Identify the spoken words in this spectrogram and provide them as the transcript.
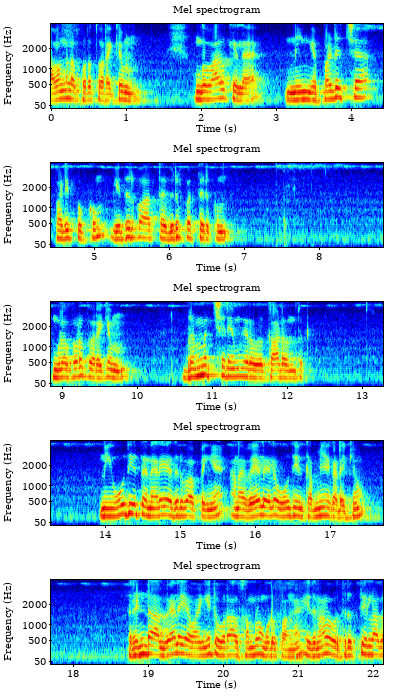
அவங்கள பொறுத்த வரைக்கும் உங்கள் வாழ்க்கையில் நீங்கள் படித்த படிப்புக்கும் எதிர்பார்த்த விருப்பத்திற்கும் உங்களை பொறுத்த வரைக்கும் பிரம்மச்சரியம்ங்கிற ஒரு கார்டு வந்திருக்கு. நீங்கள் ஊதியத்தை நிறைய எதிர்பார்ப்பீங்க ஆனால் வேலையில் ஊதியம் கம்மியாக கிடைக்கும். ரெண்டு ஆள் வேலையை வாங்கிட்டு ஒரு ஆள் சம்பளம் கொடுப்பாங்க. இதனால் ஒரு திருப்தி இல்லாத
